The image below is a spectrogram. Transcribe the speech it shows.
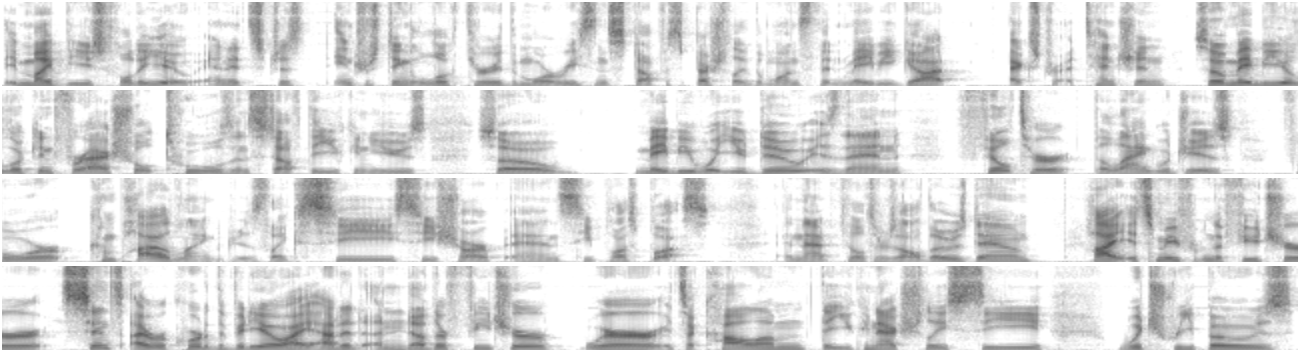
It might be useful to you, and it's just interesting to look through the more recent stuff, especially the ones that maybe got extra attention. So maybe you're looking for actual tools and stuff that you can use. So maybe what you do is then filter the languages for compiled languages like C, C Sharp, and C++. And that filters all those down. Hi, it's me from the future. Since I recorded the video, I added another feature where it's a column that you can actually see which repos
